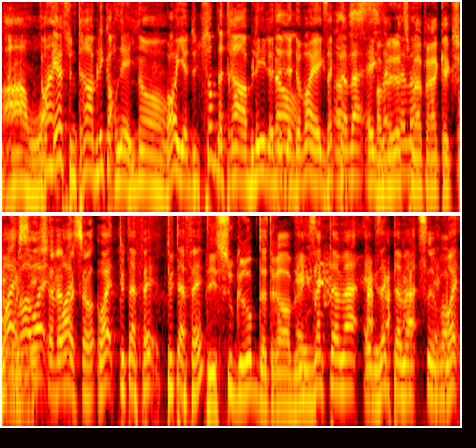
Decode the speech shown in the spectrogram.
Ah, ouais. Donc, elle, c'est une Tremblay Corneille. Non. Oh, il y a toutes sortes de Tremblay, là, de, de, de- ouais, exactement. Ah, Ah, mais là, tu exactement. m'apprends quelque chose. Ouais, ouais, aussi, ouais, je savais ouais. pas ça. Ouais, tout à fait, tout à fait. Des sous-groupes de tremblés. Exactement, exactement. C'est bon. Ouais.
